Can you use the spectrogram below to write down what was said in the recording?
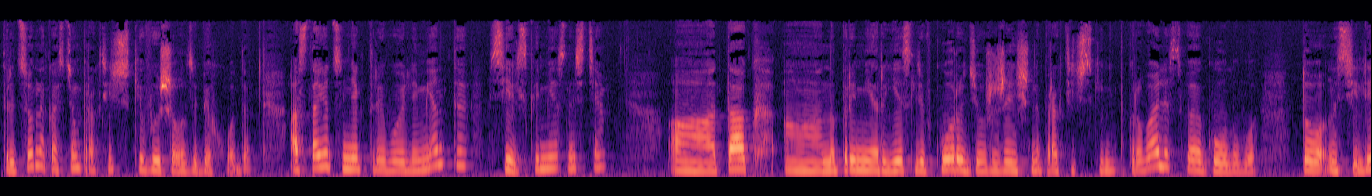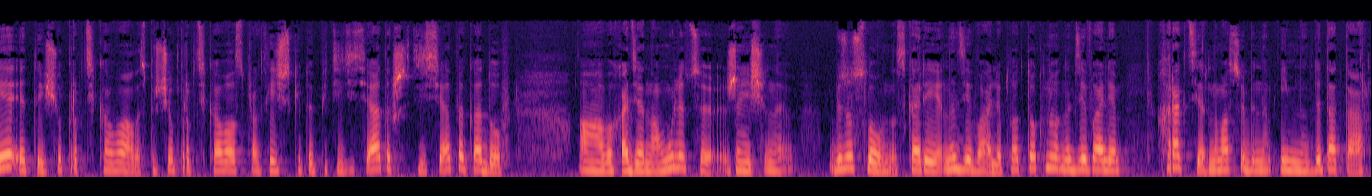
традиционный костюм практически вышел из обихода. Остаются некоторые его элементы сельской местности. А, так, а, например, если в городе уже женщины практически не покрывали свою голову, то на селе это еще практиковалось. Причем практиковалось практически до 50-х, 60-х годов. Выходя на улицу, женщины безусловно, скорее надевали платок, но надевали характерным, особенно именно для татар.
